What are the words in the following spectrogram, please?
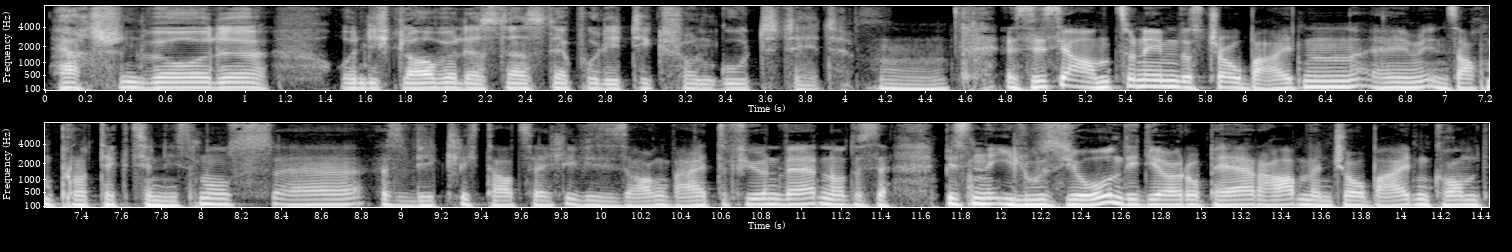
herrschen würde. Und ich glaube, dass das der Politik schon gut täte. Mhm. Es ist ja anzunehmen, dass Joe Biden ähm, in Sachen Protektionismus äh, es wirklich tatsächlich, wie Sie sagen, weiterführen werden. Oder das ist ein bisschen eine Illusion, die die Europäer haben, wenn Joe Biden kommt,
